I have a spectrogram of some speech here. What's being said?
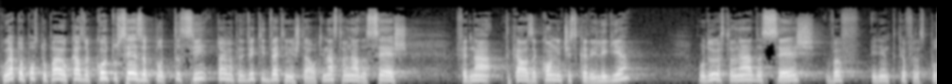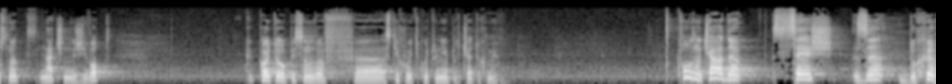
когато апостол Павел казва, който се е за плътта си, той има предвид и двете неща. От една страна да сееш в една такава законническа религия, от друга страна да сееш в един такъв разпуснат начин на живот, който е описан в стиховете, които ние прочетохме. Какво означава да сееш за духа?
